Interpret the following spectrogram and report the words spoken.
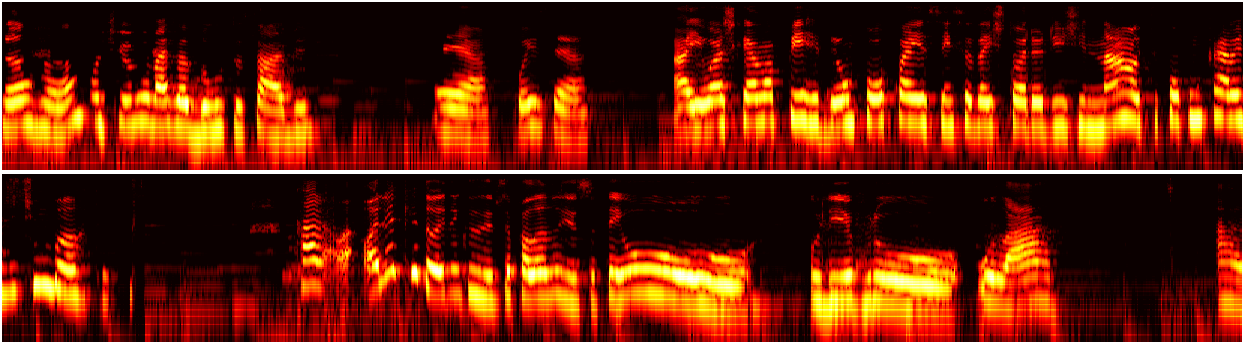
Uhum. Um filme mais adulto, sabe? É, pois é. Aí eu acho que ela perdeu um pouco a essência da história original e ficou com cara de Tim Burton. Cara, olha que doido, inclusive, você falando isso. Tem o, o livro O Lar. Ah,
